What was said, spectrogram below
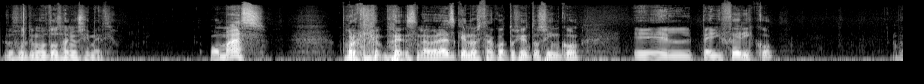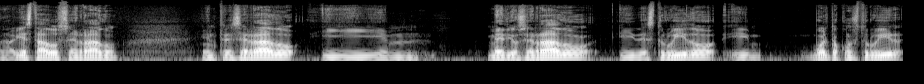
los últimos dos años y medio. O más. Porque pues la verdad es que nuestra 405, el periférico, pues había estado cerrado, entre cerrado y mm, medio cerrado y destruido y vuelto a construir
